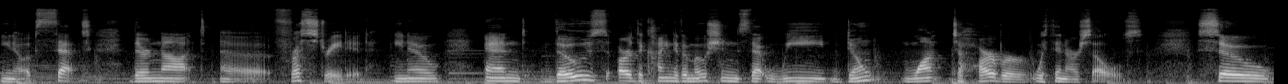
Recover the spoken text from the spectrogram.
you know, upset, they're not uh, frustrated, you know, and those are the kind of emotions that we don't want to harbor within ourselves. So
